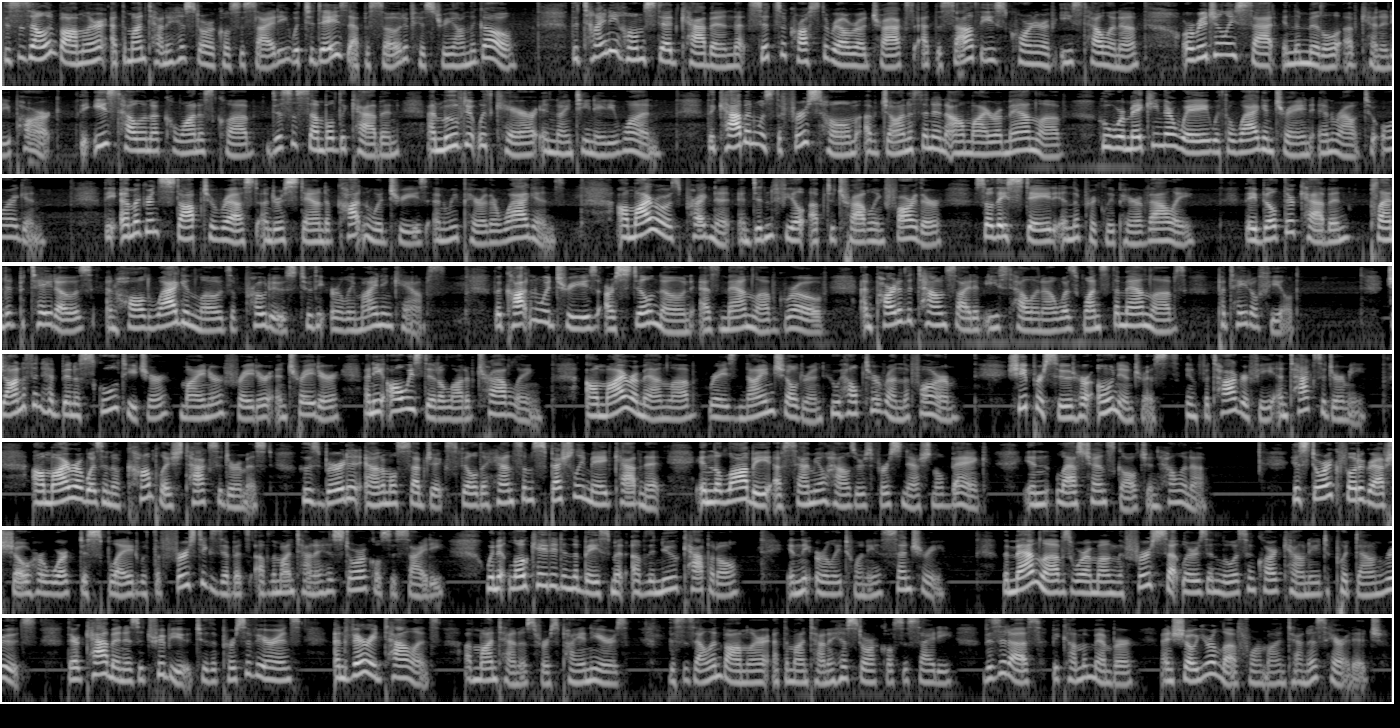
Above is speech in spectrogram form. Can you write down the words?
This is Ellen Baumler at the Montana Historical Society with today's episode of History on the Go. The tiny homestead cabin that sits across the railroad tracks at the southeast corner of East Helena originally sat in the middle of Kennedy Park. The East Helena Kiwanis Club disassembled the cabin and moved it with care in 1981. The cabin was the first home of Jonathan and Almira Manlove, who were making their way with a wagon train en route to Oregon. The emigrants stopped to rest under a stand of cottonwood trees and repair their wagons. Almira was pregnant and didn't feel up to traveling farther, so they stayed in the Prickly Pear Valley. They built their cabin, planted potatoes, and hauled wagon loads of produce to the early mining camps. The cottonwood trees are still known as Manlove Grove, and part of the town site of East Helena was once the Manloves' potato field. Jonathan had been a school teacher, miner, freighter, and trader, and he always did a lot of traveling. Almira Manlove raised nine children who helped her run the farm. She pursued her own interests in photography and taxidermy. Almira was an accomplished taxidermist whose bird and animal subjects filled a handsome, specially made cabinet in the lobby of Samuel Hauser's First National Bank in Last Chance Gulch in Helena. Historic photographs show her work displayed with the first exhibits of the Montana Historical Society when it located in the basement of the new Capitol in the early 20th century. The Manloves were among the first settlers in Lewis and Clark County to put down roots. Their cabin is a tribute to the perseverance and varied talents of Montana's first pioneers. This is Ellen Baumler at the Montana Historical Society. Visit us, become a member, and show your love for Montana's heritage.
